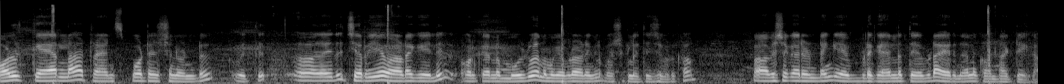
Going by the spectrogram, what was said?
All Kerala transportation ഉണ്ട് വിത്ത് അതായത് ചെറിയ വാടകയിൽ ഓൾ കേരള മുഴുവൻ നമുക്ക് എവിടെ വേണമെങ്കിലും പശുക്കൾ എത്തിച്ചു കൊടുക്കാം. അപ്പോൾ ആവശ്യക്കാരുണ്ടെങ്കിൽ എവിടെ കേരളത്തിൽ എവിടെ ആയിരുന്നാലും കോൺടാക്ട് ചെയ്യുക.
